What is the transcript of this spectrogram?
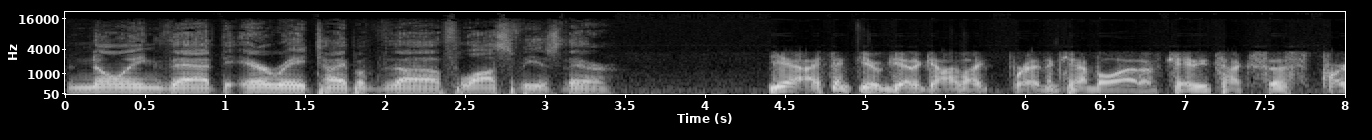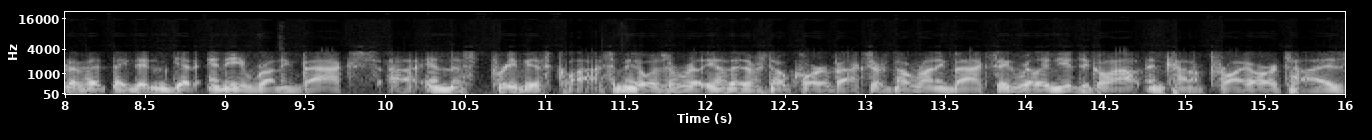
knowing that the air raid type of uh, philosophy is there. Yeah, I think you get a guy like Brandon Campbell out of Katy, Texas. Part of it, they didn't get any running backs uh, in this previous class. I mean, it was a really, you know, there was no quarterbacks, there was no running backs. They really needed to go out and kind of prioritize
